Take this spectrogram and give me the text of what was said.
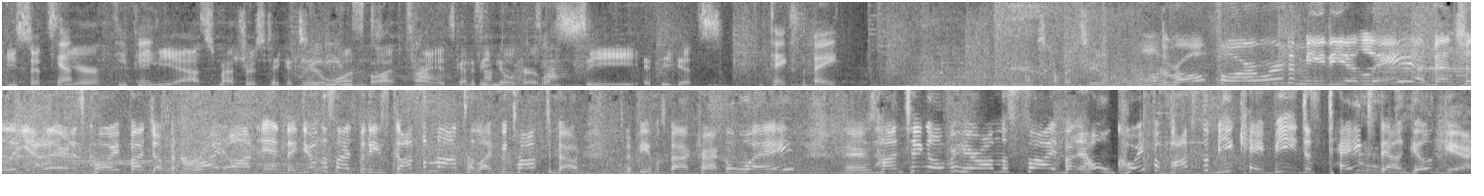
He sits Yeah, here, TP. and yeah, Smashers take a tier Radiant's 1, but all right, it's going to be tower Gilgir. under Let's see if he gets He takes the bait. He's coming too. Mm, The roll forward immediately. Eventually, yeah, there it is. Koifa jumping right on in. They do have the size, but he's got the Manta, like we talked about. Gonna be able to backtrack away. There's hunting over here on the side, but oh, Koifa pops the BKB, just takes down Gilgir.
